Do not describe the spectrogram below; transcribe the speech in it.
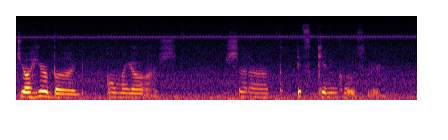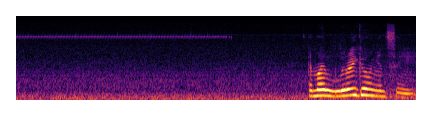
Do y'all hear a bug? Oh my gosh. Shut up. It's getting closer. Am I literally going insane?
